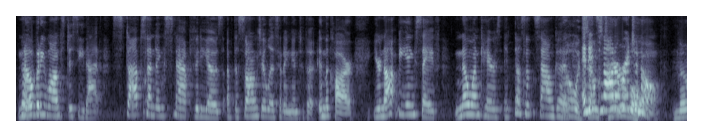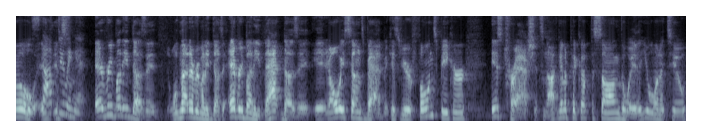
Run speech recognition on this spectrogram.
No. Nobody wants to see that. Stop sending snap videos of the songs you're listening into the in the car. You're not being safe. No one cares. It doesn't sound good. No, it and sounds it's not terrible. original. No, Stop it's- doing it. Everybody does it. Well, not everybody does it. Everybody that does it, it always sounds bad because your phone speaker is trash. It's not going to pick up the song the way that you want it to.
